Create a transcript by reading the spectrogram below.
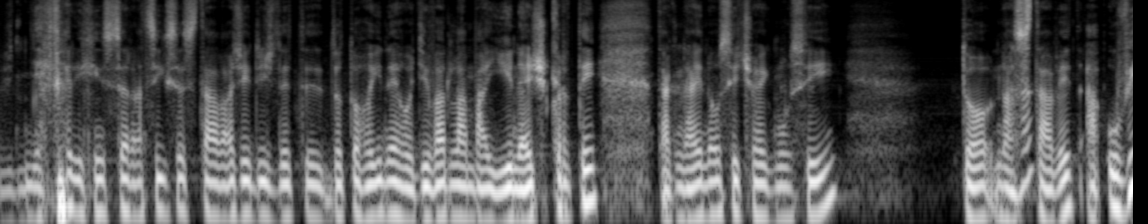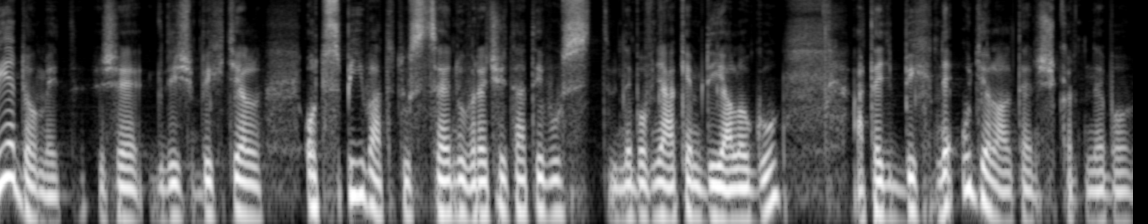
v některých inscenacích se stává, že když jdete do toho jiného divadla, mají jiné škrty, tak najednou si člověk musí to nastavit a uvědomit, že když bych chtěl odspívat tu scénu v recitativu nebo v nějakém dialogu a teď bych neudělal ten škrt nebo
